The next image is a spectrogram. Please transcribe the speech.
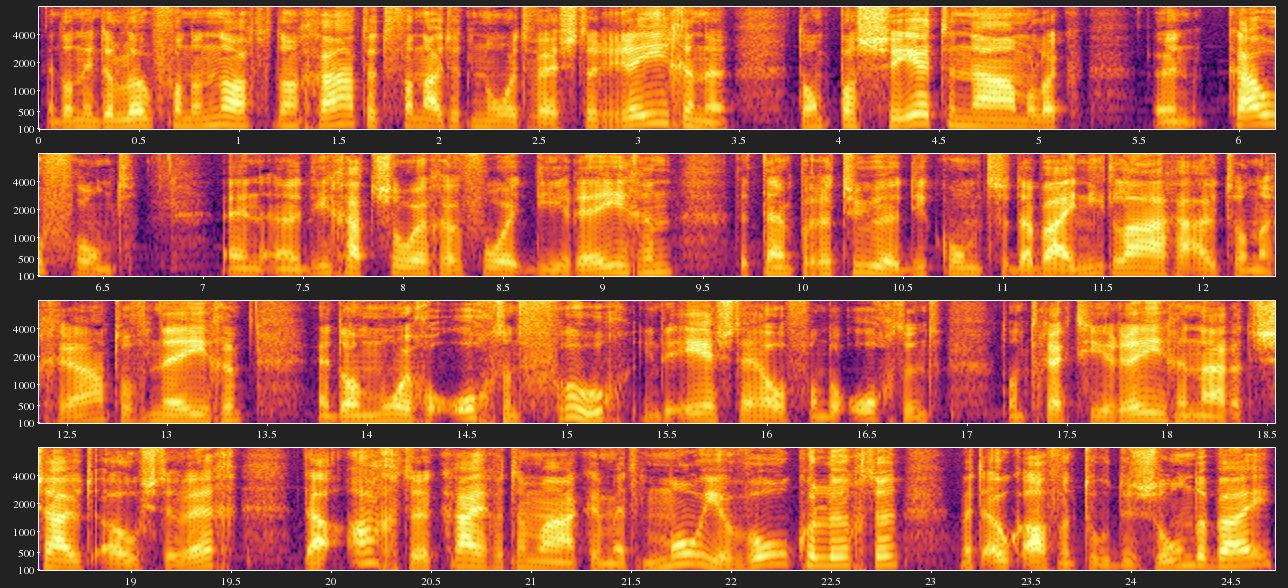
En dan in de loop van de nacht dan gaat het vanuit het noordwesten regenen. Dan passeert er namelijk een koufront. En uh, die gaat zorgen voor die regen. De temperatuur die komt daarbij niet lager uit dan een graad of 9. En dan morgenochtend vroeg, in de eerste helft van de ochtend, dan trekt die regen naar het zuidoosten weg. Daarachter krijgen we te maken met mooie wolkenluchten, met ook af en toe de zon erbij.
